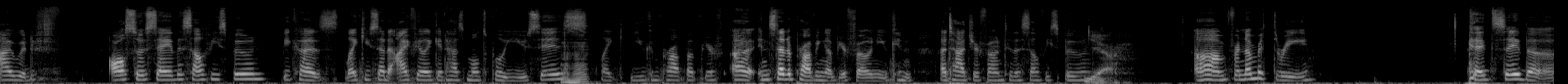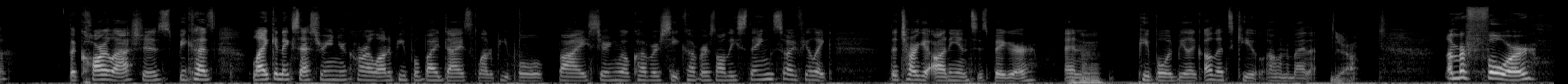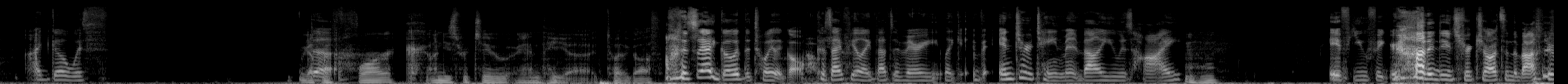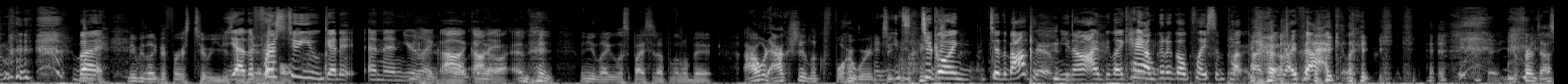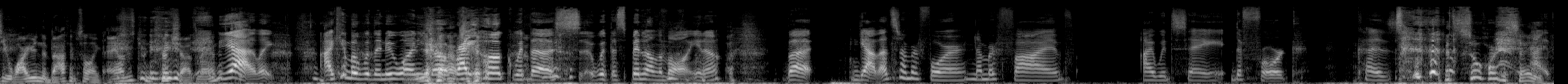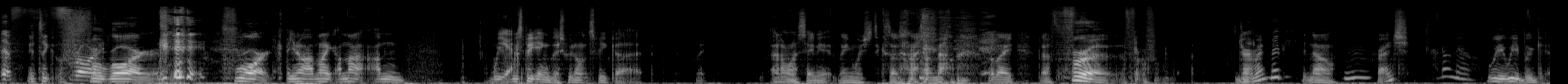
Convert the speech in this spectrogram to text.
I would f- also say the selfie spoon because, like you said, I feel like it has multiple uses. Like you can prop up your uh, instead of propping up your phone, you can attach your phone to the selfie spoon. Yeah. Um, for number three, I'd say the the car lashes because, like an accessory in your car, a lot of people buy dice, a lot of people buy steering wheel covers, seat covers, all these things. So I feel like the target audience is bigger, and people would be like, "Oh, that's cute. I want to buy that." Yeah. Number four, I'd go with We got the, The- fork, undies for two, and the uh, toilet golf. honestly, I'd go with the toilet golf because I feel like that's a very like entertainment value is high. Mhm. If you figure out how to do trick shots in the bathroom, but Maybe like the first two, you just yeah, like, the first whole- two you get it, and then you're you like, oh, whole- I got and it. then, And then then you like let's spice it up a little bit. I would actually look forward to like, to going to the bathroom. You know, I'd be like, "Hey, I'm gonna go play some putt putt. Be right back." Like, like, your friends ask you why you're in the bathroom, so I'm like, hey, I'm just doing trick shots, man. Yeah, like I came up with a new one. You Yeah. know, right hook with a with a spin on the ball. You know, but yeah, that's number four. Number five, I would say the fork, because It's so hard to say. the It's like frork, frork. You know, I'm like, I'm not, I'm. We, Yeah. we speak English. We don't speak. uh like, I don't want to say any language because I don't, I don't know. but like the fr, fr, fr German maybe no Hmm. French. I don't know. We we big.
